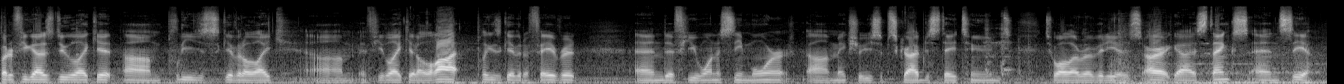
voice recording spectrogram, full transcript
but if you guys do like it, um, please give it a like. Um, if you like it a lot, please give it a favorite. And if you want to see more, uh, make sure you subscribe to stay tuned to all our videos. Alright guys, thanks and see ya.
